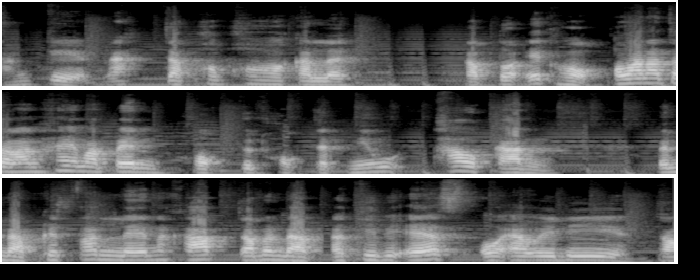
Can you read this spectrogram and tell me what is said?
สังเกตนะ จะพอๆกันเลยกับตัว X6 เพราะว่าหน้าจอนั้นให้มาเป็น 6.67 นิ้วเท่ากัน เป็นแบบคริสตัลเลนนะครับ จะเป็นแบบ LTPS OLED จอ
